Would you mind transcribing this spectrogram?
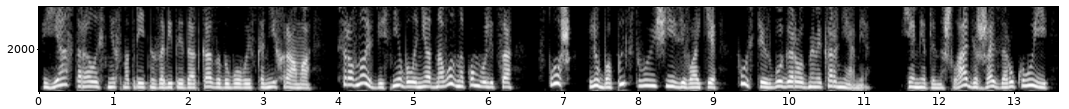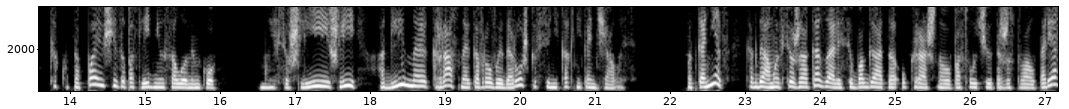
Я старалась не смотреть на забитые до отказа дубовые скамьи храма. Все равно здесь не было ни одного знакомого лица, сплошь любопытствующие зеваки, пусть и с благородными корнями. Я медленно шла, держась за руку Луи, как утопающий за последнюю соломинку. Мы все шли и шли, а длинная красная ковровая дорожка все никак не кончалась. Под конец, когда мы все же оказались у богато украшенного по случаю торжества алтаря,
